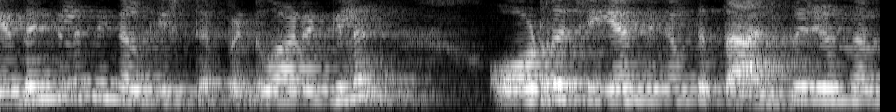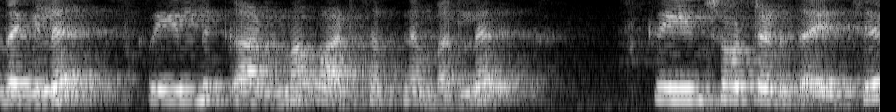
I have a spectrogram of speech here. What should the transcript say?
ഏതെങ്കിലും നിങ്ങൾക്ക് ഇഷ്ടപ്പെടുവാണെങ്കിൽ ഓർഡർ ചെയ്യാൻ നിങ്ങൾക്ക് താല്പര്യമെന്നുണ്ടെങ്കിൽ സ്ക്രീനിൽ കാണുന്ന വാട്സപ്പ് നമ്പറിൽ സ്ക്രീൻഷോട്ട് എടുത്തയച്ച്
